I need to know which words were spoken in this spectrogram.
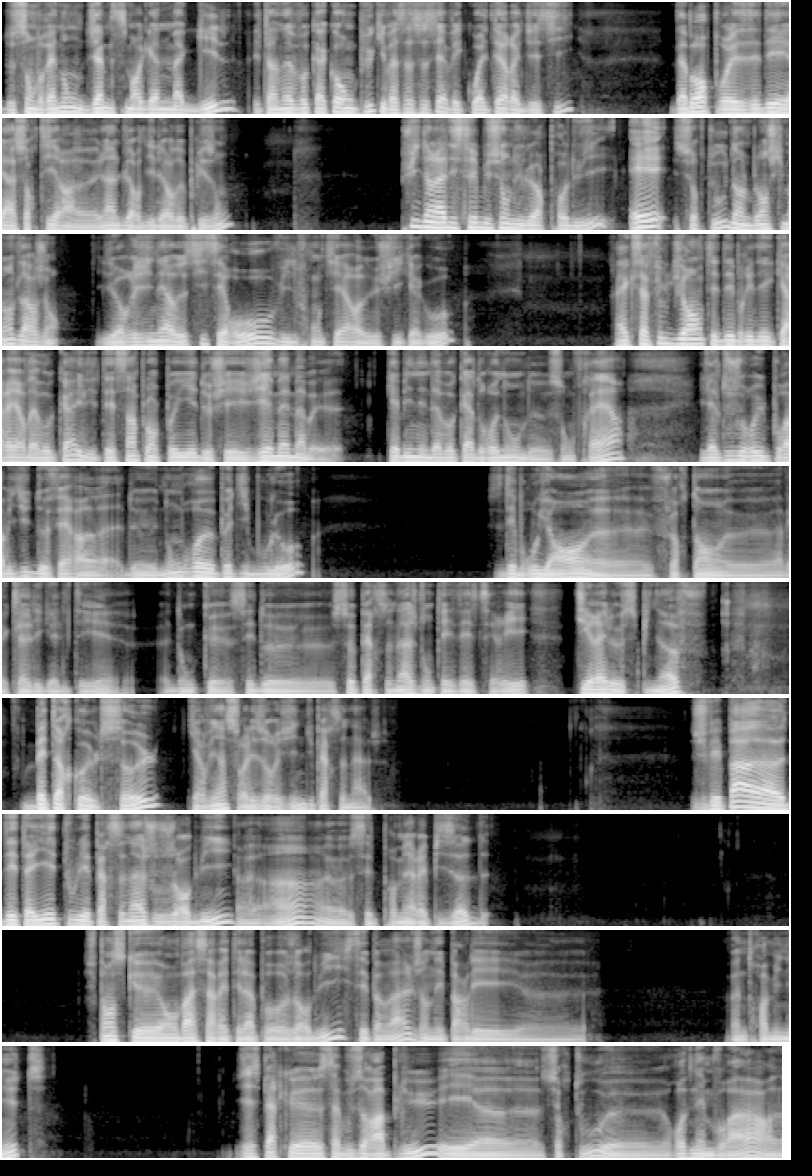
de son vrai nom James Morgan McGill, est un avocat corrompu qui va s'associer avec Walter et Jesse, d'abord pour les aider à sortir euh, l'un de leurs dealers de prison, puis dans la distribution de leurs produits et surtout dans le blanchiment de l'argent. Il est originaire de Cicero, ville frontière de Chicago. Avec sa fulgurante et débridée carrière d'avocat, il était simple employé de chez GMM euh, cabinet d'avocats de renom de son frère. Il a toujours eu pour habitude de faire euh, de nombreux petits boulots, se débrouillant, euh, flirtant avec la légalité. Donc c'est de ce personnage dont est série tiré le spin-off Better Call Saul, qui revient sur les origines du personnage. Je vais pas euh, détailler tous les personnages aujourd'hui. Euh, hein, euh, c'est le premier épisode. Je pense qu'on va s'arrêter là pour aujourd'hui. C'est pas mal. J'en ai parlé 23 minutes. J'espère que ça vous aura plu et surtout, revenez me voir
